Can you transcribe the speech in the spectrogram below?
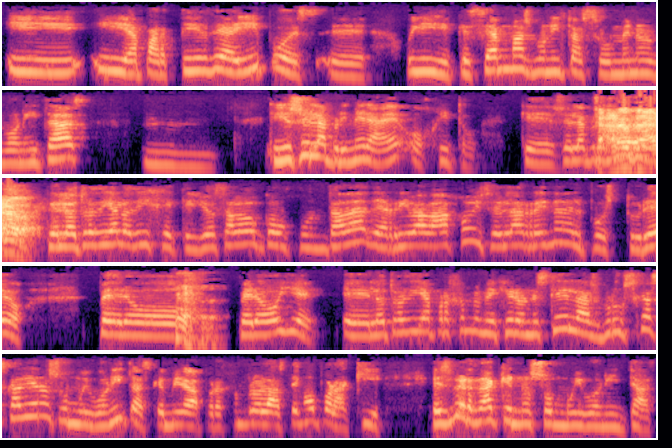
y, y a partir de ahí, pues, eh, oye, que sean más bonitas o menos bonitas, mm, que yo soy la primera, ¿eh? Ojito. Que soy la primera. Claro, claro. Que el otro día lo dije, que yo salgo conjuntada de arriba abajo y soy la reina del postureo. Pero, pero oye, el otro día, por ejemplo, me dijeron, es que las Brooks Cascadia no son muy bonitas, que mira, por ejemplo, las tengo por aquí. Es verdad que no son muy bonitas.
